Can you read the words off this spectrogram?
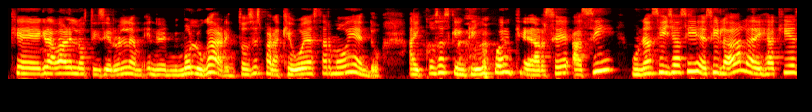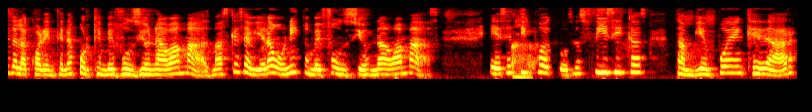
que, grabar el noticiero en, el mismo lugar. Entonces, ¿para qué voy a estar moviendo? Hay cosas que incluso pueden quedarse así, una silla así, decir, ah, la dejé aquí desde la cuarentena porque me funcionaba más, más que se viera bonito, me funcionaba más. Ese tipo de cosas físicas también pueden quedar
